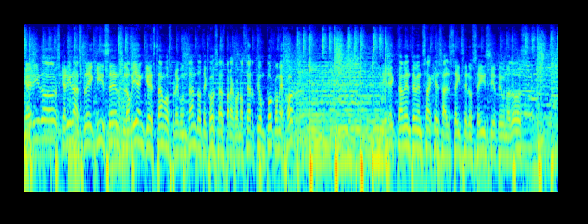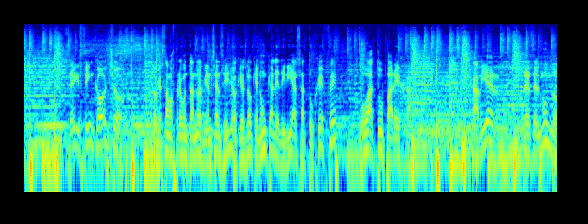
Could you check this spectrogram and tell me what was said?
Queridos, queridas Play Kissers, lo bien que estamos preguntándote cosas para conocerte un poco mejor. Directamente mensajes al 606-712-658. Lo que estamos preguntando es bien sencillo. ¿Qué es lo que nunca le dirías a tu jefe o a tu pareja? Javier, desde el mundo.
